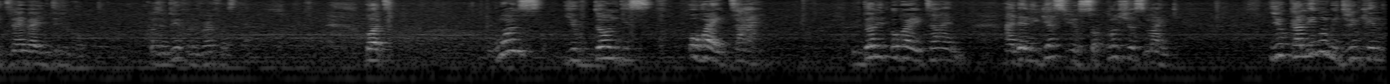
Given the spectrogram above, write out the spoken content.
It's very, very difficult because you're doing it for the very first time. But once you've done this over a time, you've done it over a time, and then it gets to your subconscious mind, you can even be drinking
